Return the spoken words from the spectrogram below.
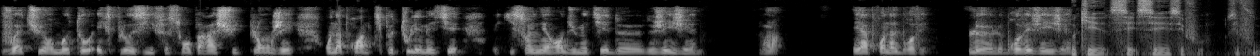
voiture, moto, explosif, soit en parachute, plongée. On apprend un petit peu tous les métiers qui sont inhérents du métier de, GIGN. Voilà. Et après on a le brevet, le, brevet GIGN. Ok, c'est fou, c'est fou.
